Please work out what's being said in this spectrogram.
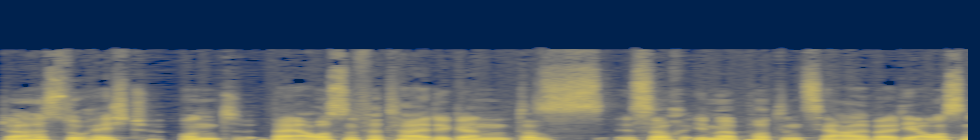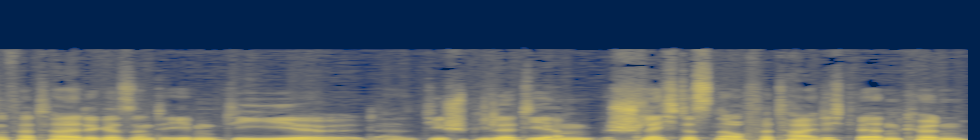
Da hast du recht. Und bei Außenverteidigern, das ist auch immer Potenzial, weil die Außenverteidiger sind eben die, die Spieler, die am schlechtesten auch verteidigt werden können.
